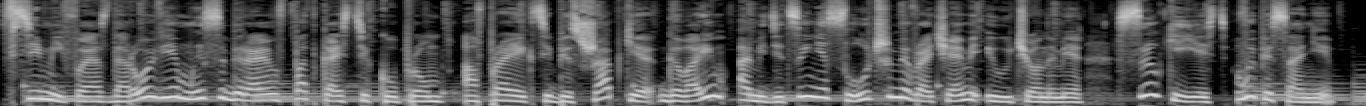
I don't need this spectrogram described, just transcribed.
Все мифы о здоровье мы собираем в подкасте Купрум, а в проекте «Без шапки» говорим о медицине с лучшими врачами и учеными. Ссылки есть в описании.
